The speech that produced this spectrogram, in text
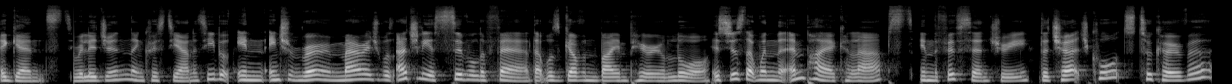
against religion and Christianity, but in ancient Rome, marriage was actually a civil affair that was governed by imperial law. It's just that when the empire collapsed in the 5th century, the church courts took over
